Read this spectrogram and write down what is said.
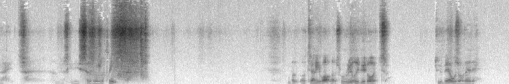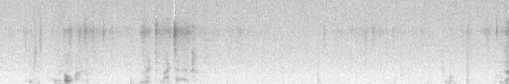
Right, I'm just getting these scissors are clean. But I'll tell you what, that's really good odds. Two bells already. There we go. Right, out. Come. Now,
